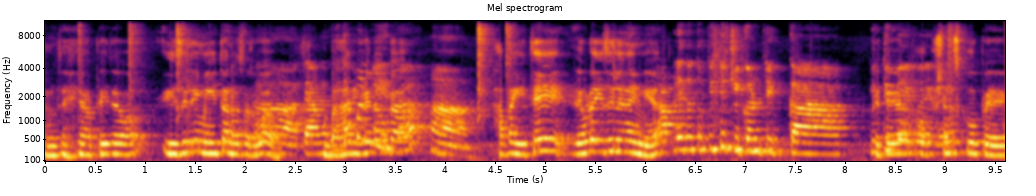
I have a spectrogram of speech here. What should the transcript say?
नंतर हे आपल्या इथे इझिली मिळतं ना सर्व? हा, त्यामुळे बाहेर गेलो का. हा. हा पण इथे एवढं इझिली नाही मिळत. आपल्या इथं तो किती चिकन टिक्का किती तिथे वेगवेगळे. ऑप्शन्स खूप खूप आहे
